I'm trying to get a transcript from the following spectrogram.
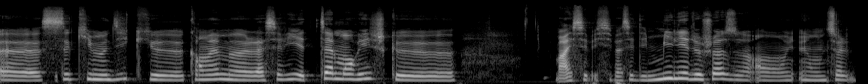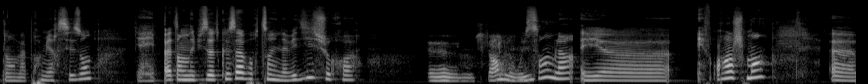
Euh, ce qui me dit que quand même la série est tellement riche que bah, il s'est passé des milliers de choses en, en une seule dans la première saison. Il n'y avait pas tant d'épisodes que ça, pourtant il y en avait 10 je crois. Il me semble, Il me oui. semble. hein. Et, et franchement, euh,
